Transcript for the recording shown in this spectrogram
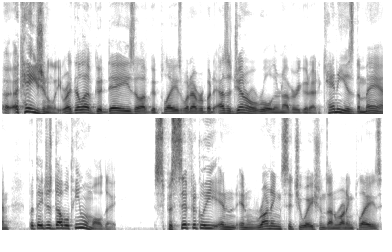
Occasionally, right? They'll have good days, they'll have good plays, whatever, but as a general rule, they're not very good at it. Kenny is the man, but they just double team him all day. Specifically in, in running situations on running plays,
